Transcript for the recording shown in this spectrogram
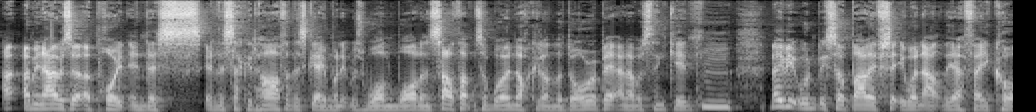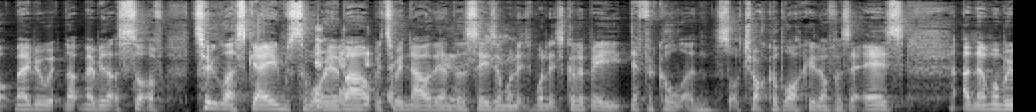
I, I, mean, I was at a point in this in the second half of this game when it was one-one, and Southampton were knocking on the door a bit, and I was thinking, hmm, maybe it wouldn't be so bad if City went out the FA Cup. Maybe that maybe that's sort of two less games to worry about between now and the end of the season when it's when it's going to be difficult and sort of chock a block enough as it is. And then when we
